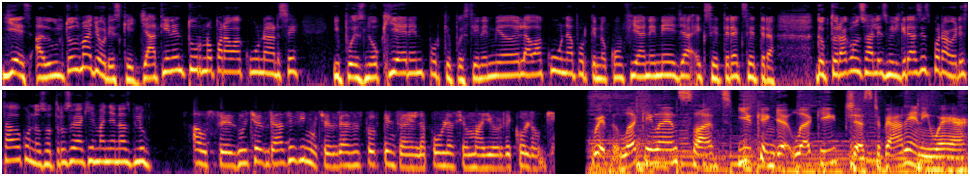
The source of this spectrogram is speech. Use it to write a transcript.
Y es adultos mayores que ya tienen turno para vacunarse y pues no quieren porque pues tienen miedo de la vacuna, porque no confían en ella, etcétera, etcétera. Doctora González, mil gracias por haber estado con nosotros hoy aquí en Mañanas Blue. A ustedes muchas gracias y muchas gracias por pensar en la población mayor de Colombia. With the Lucky Land slots, you can get lucky just about anywhere.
